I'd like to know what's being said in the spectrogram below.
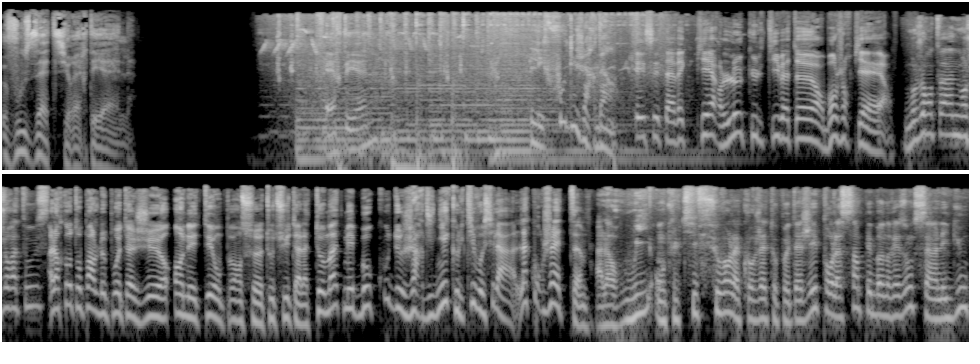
vous êtes sur RTL. RTL, Les fous du jardin. Et c'est avec Pierre le cultivateur. Bonjour Pierre. Bonjour Antoine, bonjour à tous. Alors quand on parle de potager en été, on pense tout de suite à la tomate, mais beaucoup de jardiniers cultivent aussi la, la courgette. Alors oui, on cultive souvent la courgette au potager pour la simple et bonne raison que c'est un légume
